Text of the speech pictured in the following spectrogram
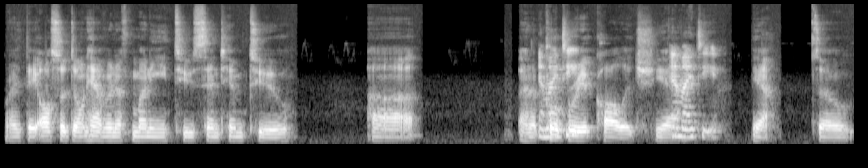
right? They also don't have enough money to send him to uh, an MIT? appropriate college. Yeah, MIT. yeah. So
